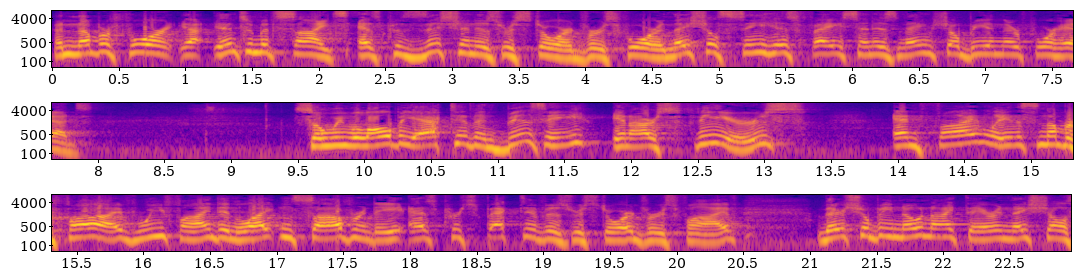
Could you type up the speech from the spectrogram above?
And number four, yeah, intimate sights as position is restored. Verse four, and they shall see his face, and his name shall be in their foreheads. So we will all be active and busy in our spheres and finally, this is number five, we find enlightened sovereignty as perspective is restored, verse five. There shall be no night there, and they shall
